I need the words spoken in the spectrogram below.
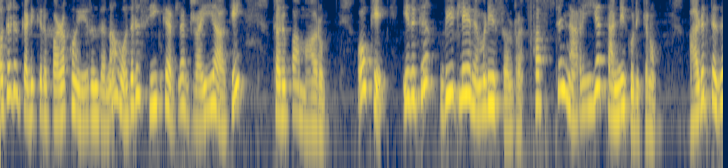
உதடு கடிக்கிற பழக்கம் இருந்ததுன்னா உதடு சீக்கிரத்தில் ட்ரை ஆகி கருப்பாக மாறும். ஓகே இதுக்கு வீட்லேயே ரெமடிஸ் சொல்கிறேன் ஃபஸ்ட்டு நிறைய தண்ணி குடிக்கணும். அடுத்தது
